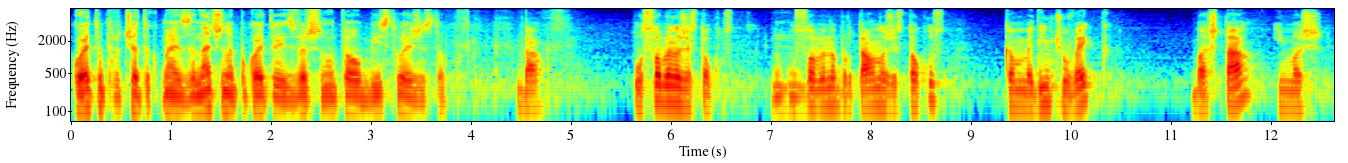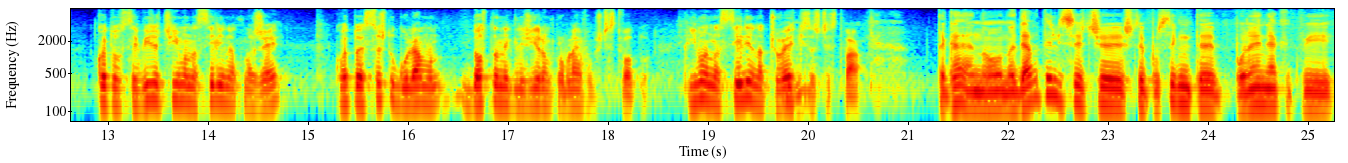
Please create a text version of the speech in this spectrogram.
което прочетохме за начина по който е извършено това убийство е жестоко. Да. Особена жестокост. Mm-hmm. Особена брутална жестокост към един човек, баща и мъж, който се вижда, че има насилие над мъже, което е също голямо, доста неглижиран проблем в обществото. Има насилие над човешки mm-hmm. същества. Така е, но надявате ли се, че ще постигнете поне някакви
